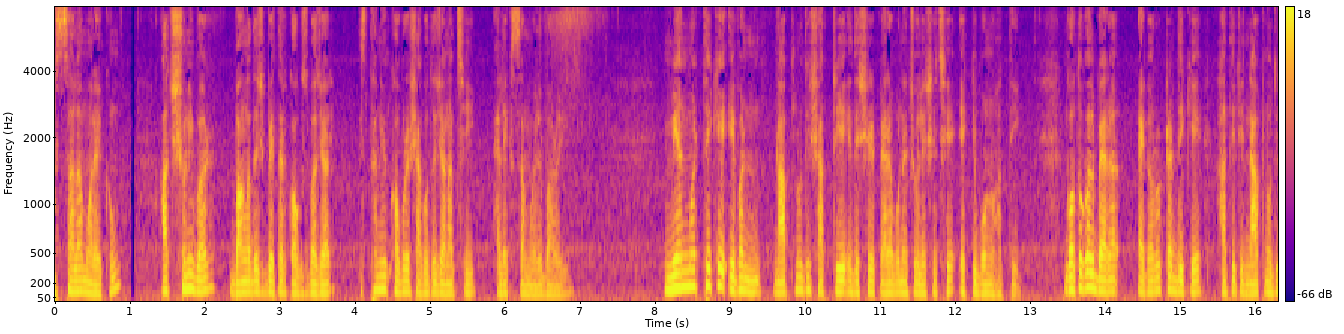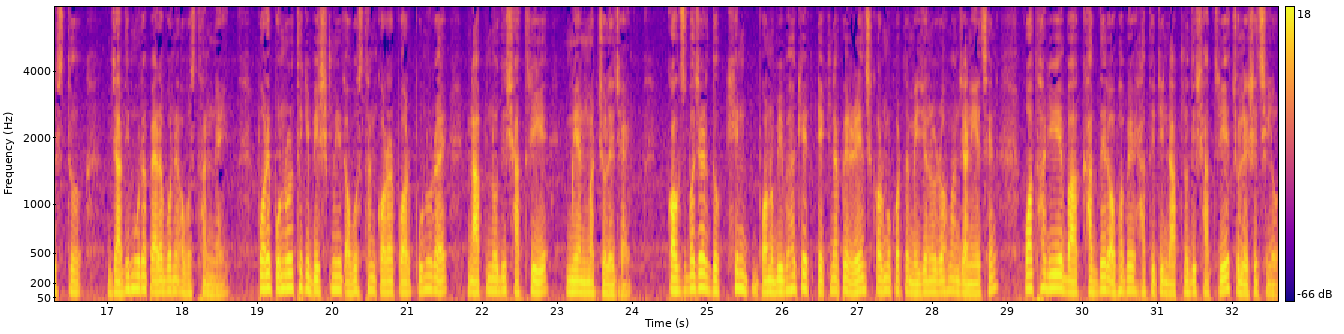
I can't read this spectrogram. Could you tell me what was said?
আসসালামু আলাইকুম। আজ শনিবার বাংলাদেশ বেতার কক্সবাজার স্থানীয় খবরে স্বাগত জানাচ্ছি অ্যালেক্স সামুয়েল বারই। মিয়ানমার থেকে এবার নাপ নদী সাঁতরিয়ে এদেশের প্যারাবনে চলে এসেছে একটি বন্য হাতি। গতকাল বেড়া এগারোটার দিকে হাতিটি নাপ নদীস্থ জাদিমুরা প্যারাবনে অবস্থান নেয়। পরে পনেরো থেকে বিশ মিনিট অবস্থান করার পর পুনরায় নাপ নদী সাঁতরিয়ে মিয়ানমার চলে যায়। কক্সবাজার দক্ষিণ বন বিভাগের টেকনাপের রেঞ্জ কর্মকর্তা মিজানুর রহমান জানিয়েছেন, পথ হারিয়ে বা খাদ্যের অভাবে হাতিটি নাপ নদী সাঁতরিয়ে চলে এসেছিল।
